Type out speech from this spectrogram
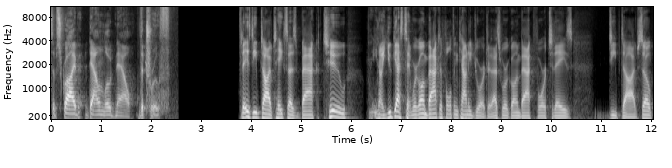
Subscribe, download now, The Truth. Today's deep dive takes us back to, you know, you guessed it, we're going back to Fulton County, Georgia. That's where we're going back for today's deep dive. So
